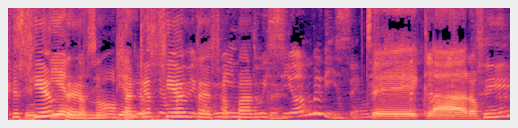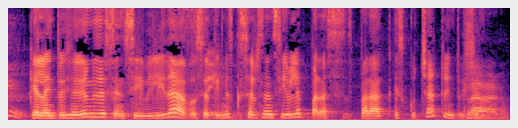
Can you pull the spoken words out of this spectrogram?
¿qué Sintiendo, sientes, no? O sea. ¿qué Yo siempre siente digo, esa mi parte? intuición me dice. Sí, claro. Sí. Que la intuición es de sensibilidad, o sea, Sí. tienes que ser sensible para, para escuchar tu intuición. Claro,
